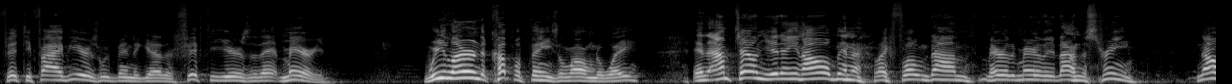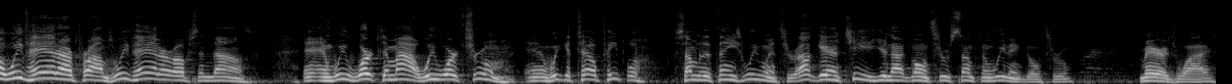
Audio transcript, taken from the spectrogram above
55 years we've been together, 50 years of that married. We learned a couple things along the way. And I'm telling you, it ain't all been a, like floating down merrily, merrily down the stream. No, we've had our problems. We've had our ups and downs. And, and we worked them out. We worked through them. And we could tell people some of the things we went through. I'll guarantee you, you're not going through something we didn't go through, marriage wise.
